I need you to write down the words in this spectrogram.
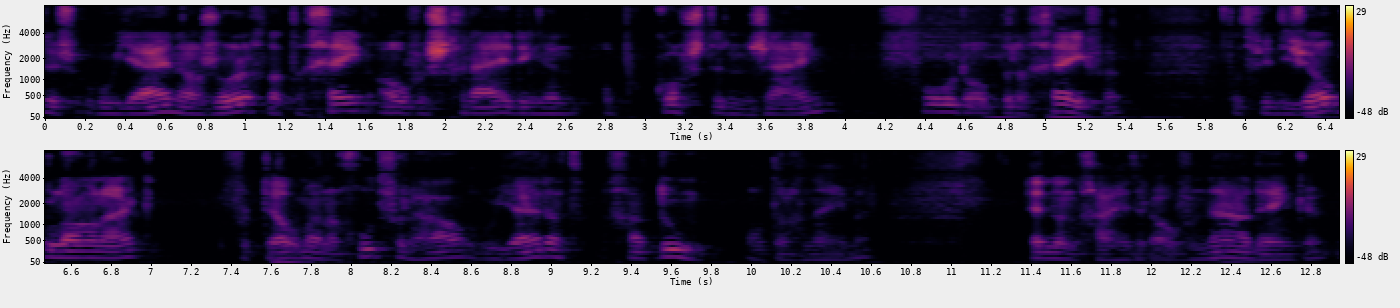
Dus hoe jij nou zorgt dat er geen overschrijdingen op kosten zijn voor de opdrachtgever. Dat vindt hij zo belangrijk. Vertel maar een goed verhaal hoe jij dat gaat doen, opdrachtnemer. En dan ga je erover nadenken.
